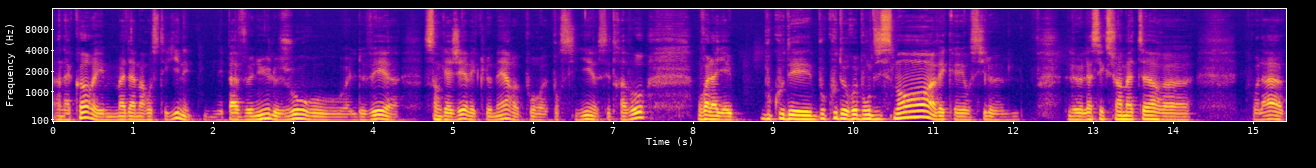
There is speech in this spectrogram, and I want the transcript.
un accord et Madame Arostegui n'est pas venue le jour où elle devait s'engager avec le maire pour, pour signer ses travaux. voilà, il y a eu beaucoup, des, beaucoup de rebondissements avec aussi le la section amateur, euh, voilà,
